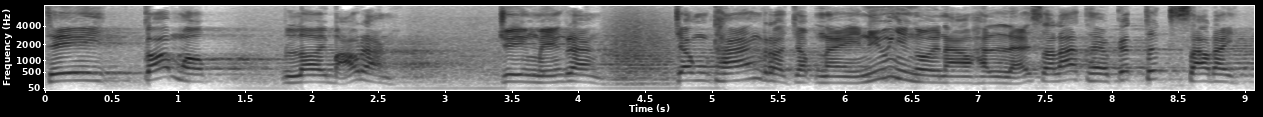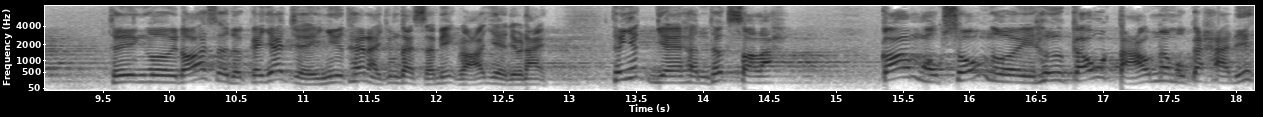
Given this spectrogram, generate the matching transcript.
Thì có một lời bảo rằng, truyền miệng rằng, trong tháng Rờ Chập này, nếu như người nào hành lễ Salat theo cách thức sau đây, thì người đó sẽ được cái giá trị như thế này. Chúng ta sẽ biết rõ về điều này. Thứ nhất, về hình thức Salat có một số người hư cấu tạo nên một cái hadith,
